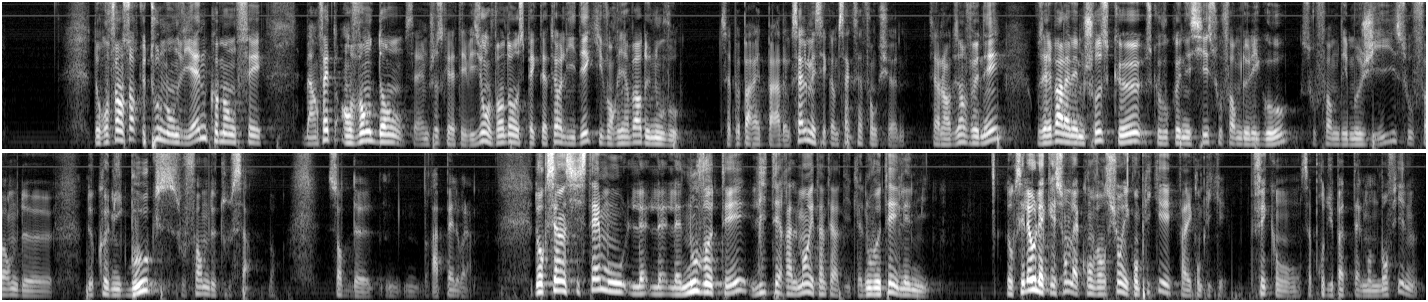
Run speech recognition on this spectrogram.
Donc on fait en sorte que tout le monde vienne. Comment on fait? Ben, En fait, en vendant, c'est la même chose que la télévision, en vendant aux spectateurs l'idée qu'ils vont rien voir de nouveau. Ça peut paraître paradoxal, mais c'est comme ça que ça fonctionne. C'est en leur disant venez, vous allez voir la même chose que ce que vous connaissiez sous forme de Lego, sous forme d'emoji, sous forme de, de comic books, sous forme de tout ça. Bon, une sorte de, rappel, voilà. Donc c'est un système où la nouveauté, littéralement, est interdite. La nouveauté est l'ennemi. Donc c'est là où la question de la convention est compliquée. Enfin, est compliquée. Fait qu'on ça produit pas tellement de bons films.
